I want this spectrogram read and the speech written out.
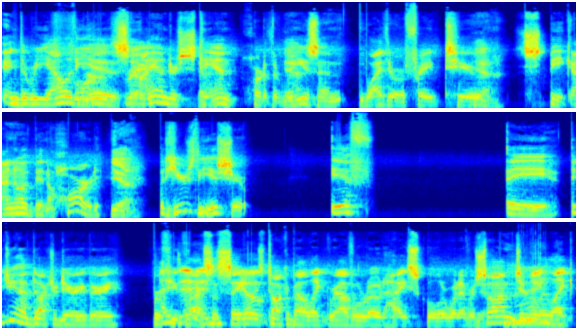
And the reality us, is, right. I understand part of the Yeah. reason why they're afraid to Yeah. speak. I know I've been hard, yeah but here's the issue. If a did you have Dr. Derryberry for a I few did, classes? Say yep. always talk about like Gravel Road High School or whatever. So I'm generally Right. like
